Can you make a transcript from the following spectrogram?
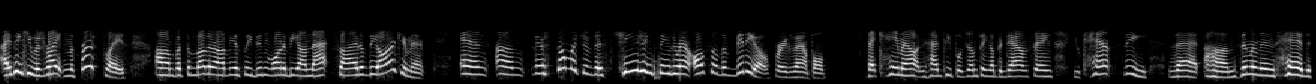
I think he was right in the first place. Um, but the mother obviously didn't want to be on that side of the argument. And um, there's so much of this changing things around. Also, the video, for example, that came out and had people jumping up and down saying you can't see that um, Zimmerman's head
